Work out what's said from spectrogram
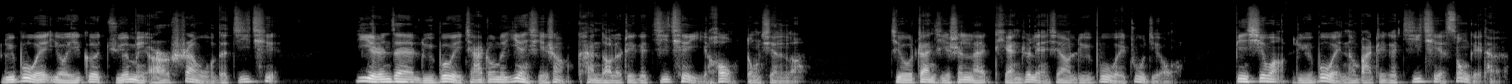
吕不韦有一个绝美而善舞的姬妾，异人在吕不韦家中的宴席上看到了这个姬妾以后，动心了，就站起身来，舔着脸向吕不韦祝酒，并希望吕不韦能把这个姬妾送给他。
